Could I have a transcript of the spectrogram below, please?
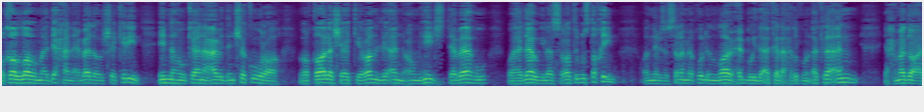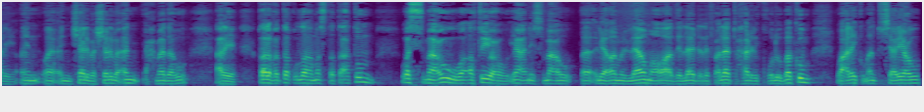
وقال الله مادحا عباده الشاكرين إنه كان عبدا شكورا. وقال شاكرا لأنعمه اجتباه وهداه إلى صراط مستقيم. والنبي صلى الله عليه وسلم يقول إن الله يحب إذا أكل أحدكم الأكل أن يحمده عليه وإن شرب الشرب أن يحمده عليه. قال فاتقوا الله ما استطعتم واسمعوا وأطيعوا. يعني اسمعوا آه، لأوامر الله ومواعظ الله جل فعلا تحرك قلوبكم وعليكم أن تسارعوا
